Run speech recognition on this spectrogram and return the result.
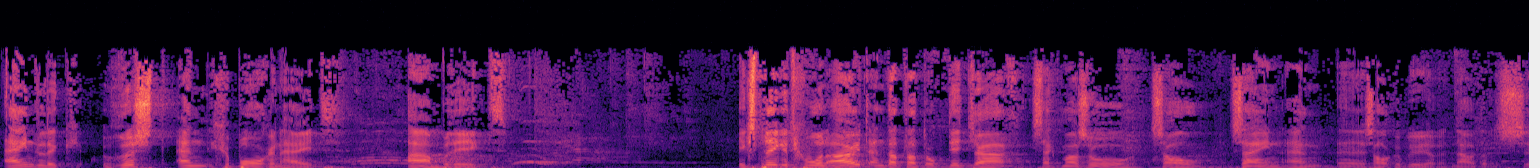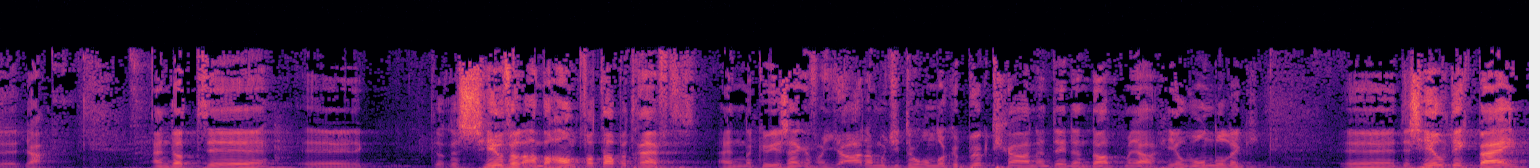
eindelijk rust en geborgenheid aanbreekt. Ik spreek het gewoon uit en dat dat ook dit jaar zeg maar zo zal zijn en zal gebeuren. Nou, dat is, ja. En dat er is heel veel aan de hand wat dat betreft. En dan kun je zeggen van ja, dan moet je toch onder gebukt gaan en dit en dat. Maar ja, heel wonderlijk. Het is heel dichtbij.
